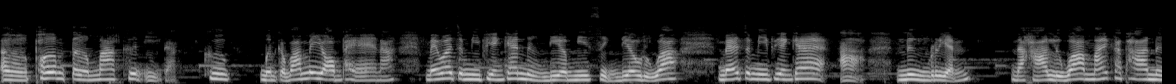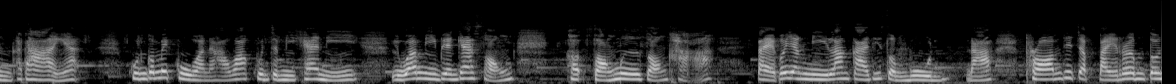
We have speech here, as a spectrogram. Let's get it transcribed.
เเพิ่มเติมมากขึ้นอีกอะคือเหมือนกับว่าไม่ยอมแพ้นะแม้ว่าจะมีเพียงแค่หนึ่งเดียวมีสิ่งเดียวหรือว่า แม้จะมีเพียงแค่อ่าหนึ่งเหรียญนะคะ หรือว่าไม้คาทาหนึ่งคาทาอย่างเงี้ย คุณก็ไม่กลัวนะคะว่าคุณจะมีแค่นี้ หรือว่ามีเพียงแค่สองสองมือสองขา แต่ก็ยังมีร่างกายที่สมบูรณ์นะ พร้อมที่จะไปเริ่มต้น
